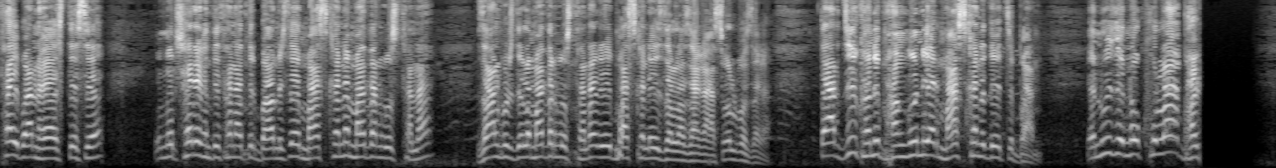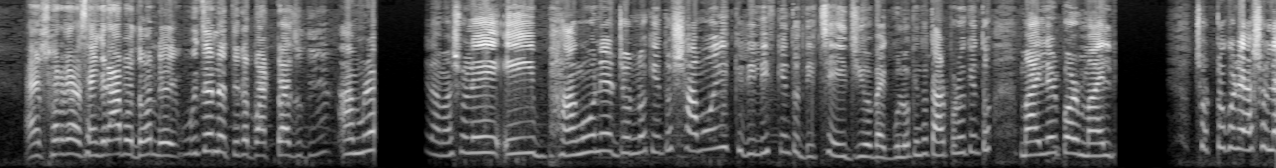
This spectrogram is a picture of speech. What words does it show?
থাই বান হয়ে আসতেছে। এমনি সেরেখান্তি থানার তিন বান হয়েছে, মাঝখানে মাদানগঞ্জ থানা জালপুর জেলা মাদানগঞ্জ থানার এই মাঝখানে এই জেলা জায়গা আছে, অল্প জায়গা। তার যেখানে ভাঙ্গনি আর মাঝখানে দিয়েছে বান। এ উজেন খোলা ভাট সরকারের সঙ্গে আবেদন এই উজেনে তিনে বাটটা যদি আমরা আসলে এই ভাঙনের জন্য কিন্তু সাময়িক রিলিফ কিন্তু দিচ্ছে এই জিও ব্যাগগুলো কিন্তু তারপরেও কিন্তু মাইলের পর মাইল ছোট্ট করে আসলে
